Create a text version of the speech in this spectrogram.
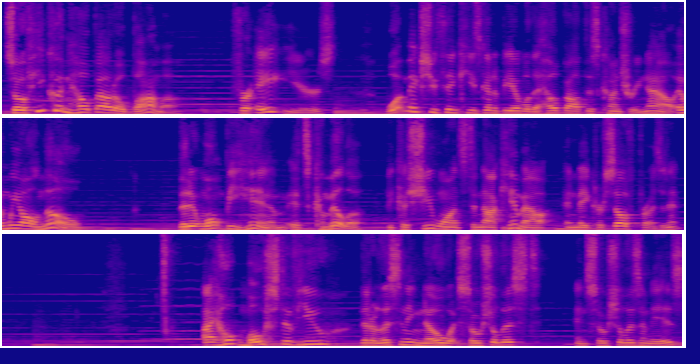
So if he couldn't help out Obama for eight years, what makes you think he's going to be able to help out this country now? And we all know that it won't be him, it's Camilla, because she wants to knock him out and make herself president. I hope most of you that are listening know what socialist and socialism is,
